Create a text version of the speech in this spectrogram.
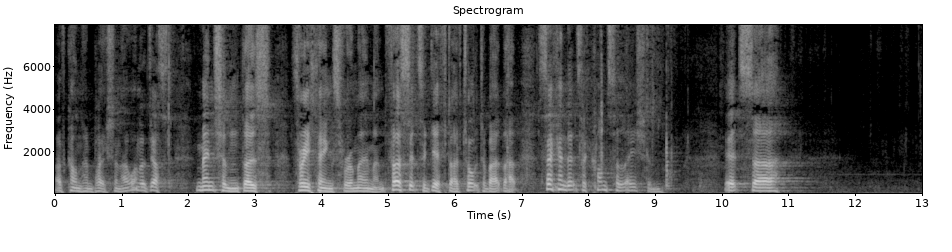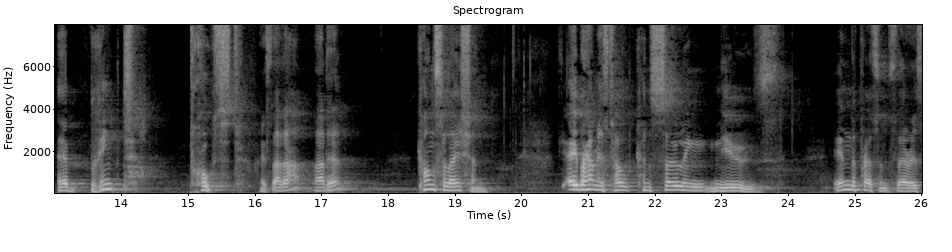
of contemplation. I want to just mention those three things for a moment. First, it's a gift. I've talked about that. Second, it's a consolation. It's uh, er bringt Trost. Is that that? That it? Consolation. Abraham is told consoling news. In the presence there is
